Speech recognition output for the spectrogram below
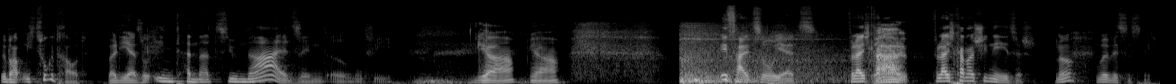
überhaupt nicht zugetraut. Weil die ja so international sind irgendwie. Ja, ja. Ist halt so jetzt. Vielleicht kann, Ja. er, vielleicht kann er Chinesisch, ne? Wir wissen es nicht.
